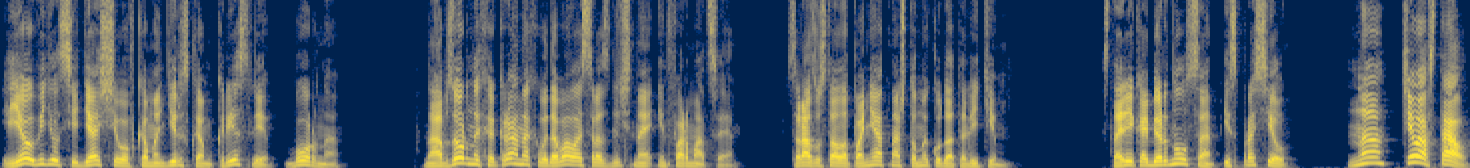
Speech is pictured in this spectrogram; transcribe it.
и я увидел сидящего в командирском кресле Борна. На обзорных экранах выдавалась различная информация. Сразу стало понятно, что мы куда-то летим. Старик обернулся и спросил. «Ну, чего встал?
